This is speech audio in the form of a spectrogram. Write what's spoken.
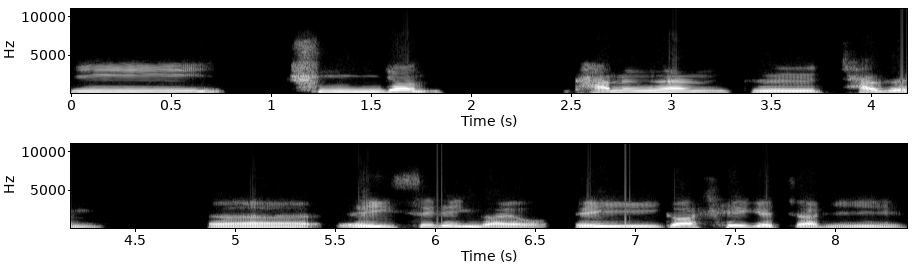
이 충전 가능한 그 작은 어, A3인가요? A가 3개짜리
